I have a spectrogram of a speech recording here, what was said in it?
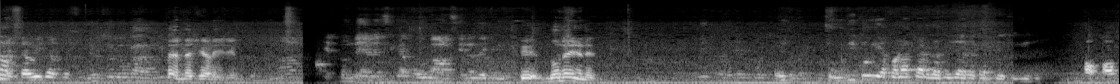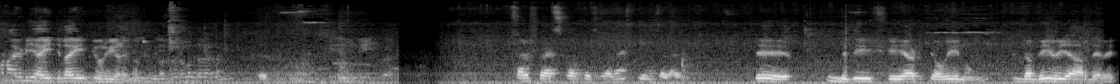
ਨਸ਼ਾ ਵੀ ਕਰਦੇ ਤੇ ਨਸ਼ੇ ਵਾਲੀ ਜੀ। ਤੇ ਦੋਨੇ ਜਣੇ ਚੋਰੀ ਕੋਈ ਆਪਣਾ ਘਰ ਦਾ ਗੁਜ਼ਾਰਾ ਕਰਦੇ ਸੀ ਆਪਣਾ ਜਿਹੜੀ ਆਈ ਚਲਾਈ ਚੋਰੀ ਵਾਲੇ ਪਾਸੇ ਸਰ ਪ੍ਰੈਸ ਕਾਨਫਰੰਸ ਵਾਲਾ ਟੀਮ ਚਲਾਈ ਤੇ ਮਿਤੀ 6/8/24 ਨੂੰ ਡੱਬੀ ਬਾਜ਼ਾਰ ਦੇ ਵਿੱਚ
